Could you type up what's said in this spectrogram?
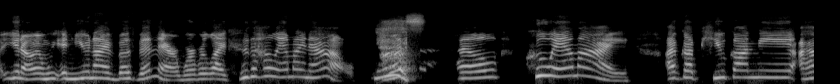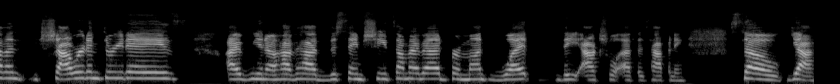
you know, and we and you and I have both been there where we're like, who the hell am I now? Yes. hell, who am I? I've got puke on me. I haven't showered in three days. I've, you know, have had the same sheets on my bed for a month. What the actual F is happening? So yeah.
